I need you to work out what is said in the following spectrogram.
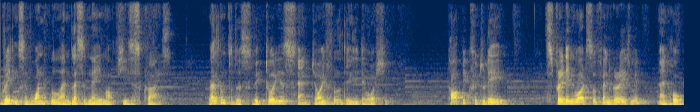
Greetings in the wonderful and blessed name of Jesus Christ. Welcome to this victorious and joyful daily devotion. Topic for today Spreading words of encouragement and hope.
